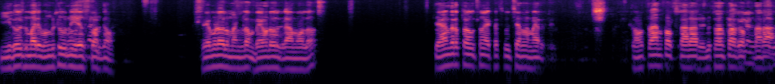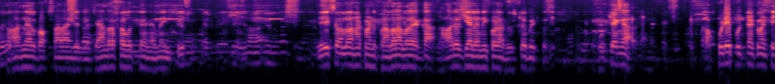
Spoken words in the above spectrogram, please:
ఈ రోజు మరి ఉంగుటూరు నియోజకవర్గం వేమడోలు మండలం వేమడోలు గ్రామంలో కేంద్ర ప్రభుత్వం యొక్క సూచనల మేరకు సంవత్సరానికి ఒకసారా రెండు సంవత్సరాలకు ఒకసారా ఆరు నెలలకు ఒకసారా అని చెప్పి కేంద్ర ప్రభుత్వం నిర్ణయించి దేశంలో ఉన్నటువంటి ప్రజలందరి యొక్క ఆరోగ్యాలన్నీ కూడా దృష్టిలో పెట్టుకుని ముఖ్యంగా అప్పుడే పుట్టినటువంటి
